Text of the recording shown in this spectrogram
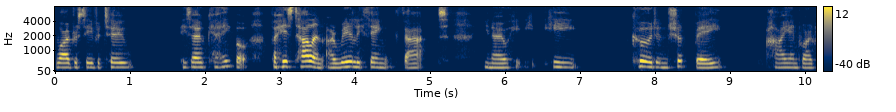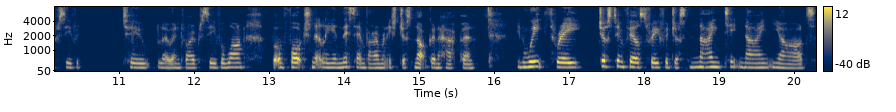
wide receiver two is okay, but for his talent, I really think that, you know, he, he could and should be high end wide receiver two, low end wide receiver one. But unfortunately, in this environment, it's just not going to happen. In week three, Justin Fields three for just 99 yards.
